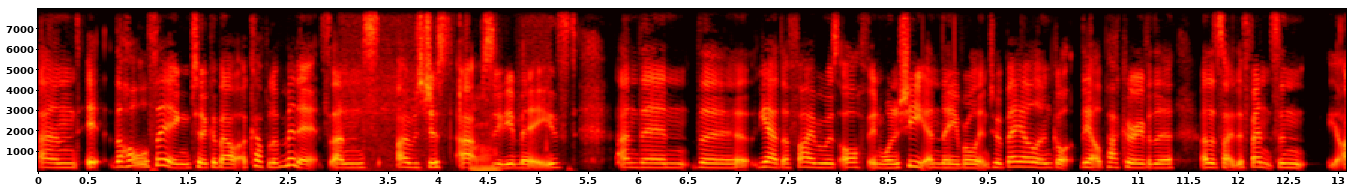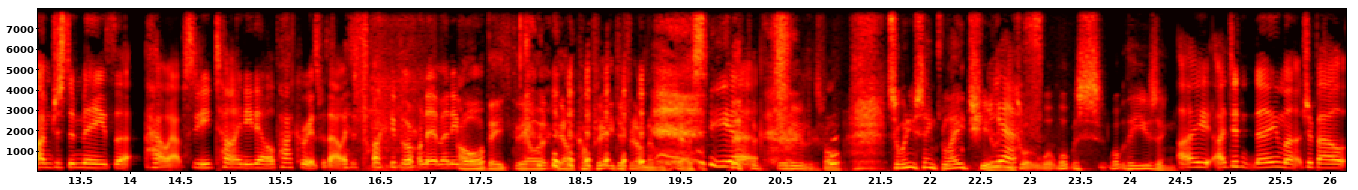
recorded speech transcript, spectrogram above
And it the whole thing took about a couple of minutes, and I was just absolutely amazed. And then the yeah the fiber was off in one sheet, and they roll it into a bale and got the alpaca over the other side of the fence, and I'm just amazed at how absolutely tiny the alpaca is without his fiber on him anymore. Oh, they they are they are completely different on them. Yes, Yeah. they look small. So when you're saying blade shearing, Yes. what, what, what was what were they using? I, I didn't know much about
